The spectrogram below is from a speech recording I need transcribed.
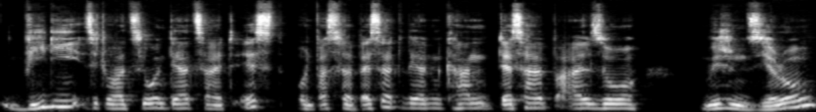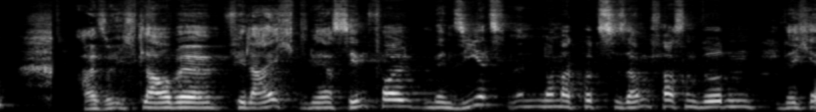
wie die Situation derzeit ist und was verbessert werden kann. Deshalb also Vision Zero. Also ich glaube, vielleicht wäre es sinnvoll, wenn Sie jetzt noch mal kurz zusammenfassen würden, welche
